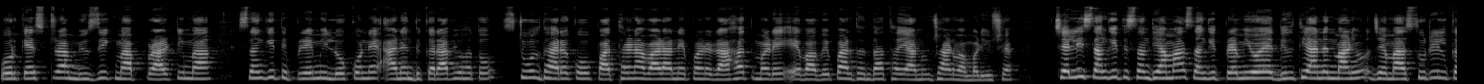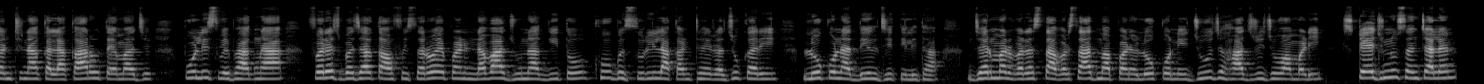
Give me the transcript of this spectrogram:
ઓર્કેસ્ટ્રા, મ્યુઝિકમાં, પાર્ટીમાં સંગીત પ્રેમી લોકોને આનંદ કરાવ્યો હતો. સ્ટૂલ ધારકો પાથરણાવાળાને પણ રાહત મળે એવા વેપાર ધંધા થયાનું જાણવા મળ્યું છે. છેલ્લી સંગીત સંધ્યામાં સંગીત પ્રેમીઓએ દિલથી આનંદ માણ્યો, જેમાં સુરીલ કંઠના કલાકારો તેમજ પોલીસ વિભાગના ફરજ બજાવતા ઓફિસરોએ પણ નવા જૂના ગીતો ખૂબ સુરીલા કંઠે રજૂ કરી લોકોના દિલ જીતી લીધા. ઝરમર વરસતા વરસાદમાં પણ લોકોની જૂજ હાજરી જોવા મળી. સ્ટેજનું સંચાલન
